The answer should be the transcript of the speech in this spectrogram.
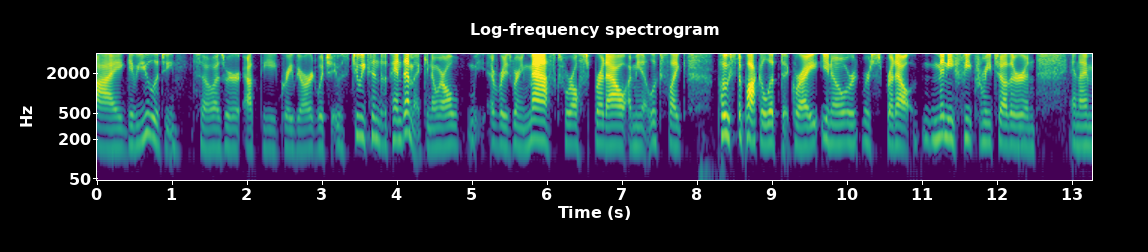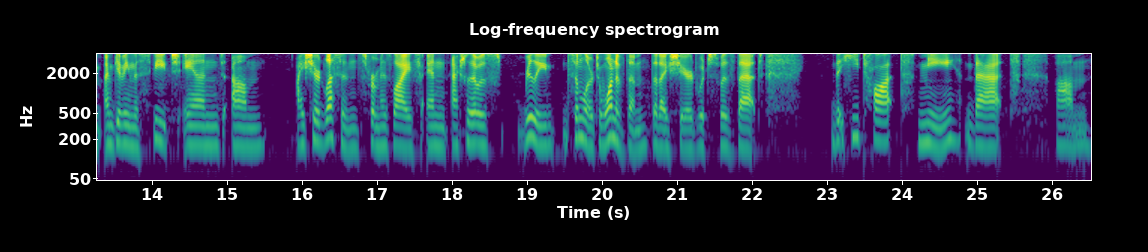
I gave a eulogy. So as we were at the graveyard, which it was two weeks into the pandemic, you know, we're all everybody's wearing masks, we're all spread out. I mean, it looks like post-apocalyptic, right? You know, we're, we're spread out many feet from each other, and and I'm I'm giving this speech, and um, I shared lessons from his life, and actually that was really similar to one of them that I shared, which was that that he taught me that um,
